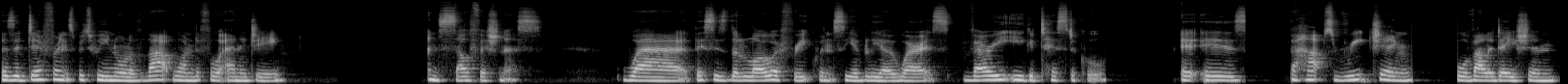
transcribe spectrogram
There's a difference between all of that wonderful energy and selfishness where this is the lower frequency of Leo, where it's very egotistical. It is perhaps reaching for validation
